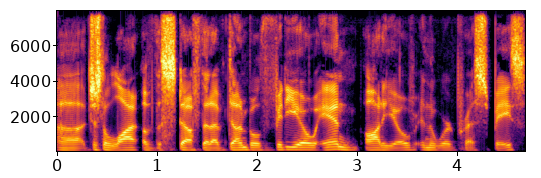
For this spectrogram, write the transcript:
uh, just a lot of the stuff that I've done, both video and audio in the WordPress space.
